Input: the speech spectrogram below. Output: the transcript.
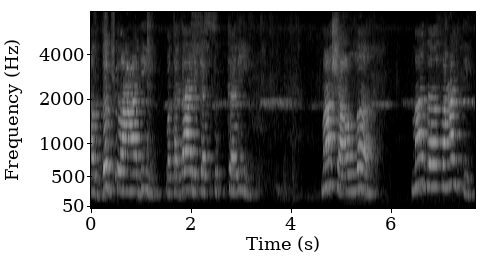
الضغط عادي وكذلك السكري. ما شاء الله. ماذا فعلت؟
